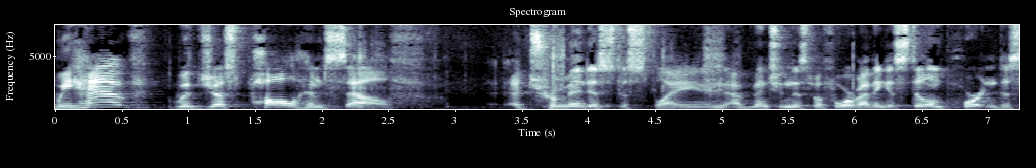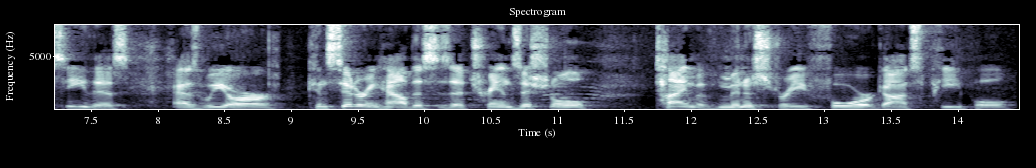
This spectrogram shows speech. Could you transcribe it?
We have with just Paul himself a tremendous display. And I've mentioned this before, but I think it's still important to see this as we are considering how this is a transitional time of ministry for God's people.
